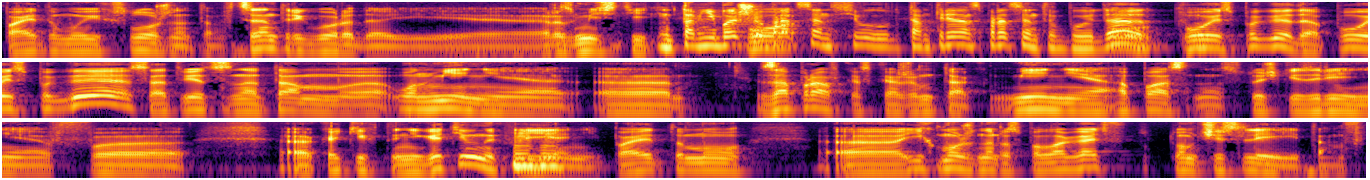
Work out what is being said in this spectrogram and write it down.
Поэтому их сложно там в центре города и э, разместить. Ну, там небольшой По- процент всего, там 13% будет, да? По, по СПГ, да. По СПГ, соответственно, там э, он менее... э, Заправка, скажем так, менее опасна с точки зрения в, э, каких-то негативных влияний, поэтому э, их можно располагать в том числе и там в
